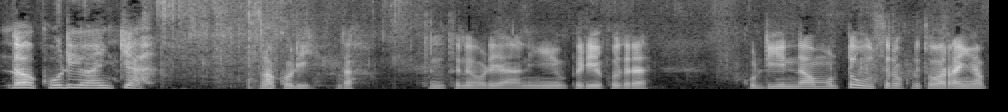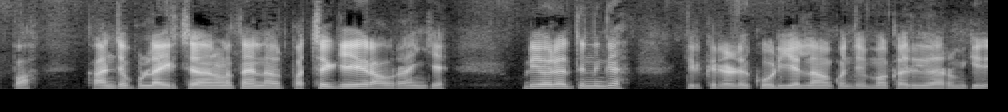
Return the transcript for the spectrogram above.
இந்த கொடி வாங்கிக்க. நான் கொடி இந்தா. தின்னு தின்னு அப்படியா நீ பெரிய குதிரை. கொடின்னா மட்டும் உசுரை கொடுத்து வர்றாங்க அப்பா. காஞ்ச புல்லாயிருச்சு. அதனால தான் எல்லோரும் பச்சை கேர் ஆகுறாங்க இப்படி எவ்வளோ தின்னுங்க. இருக்கிற இடம் கொடியெல்லாம் கொஞ்சமாக கருக ஆரம்பிக்குது.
